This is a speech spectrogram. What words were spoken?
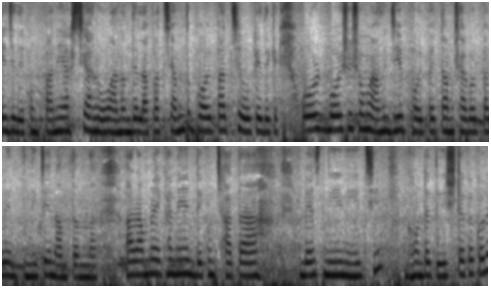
এই যে দেখুন, পানি আসছে আর ও আনন্দে লাফাচ্ছে। আমি তো ভয় পাচ্ছি ওকে দেখে। ওর বয়সের সময় আমি যে ভয় পেতাম সাগর পাড়ে, নিচে নামতাম না। আর আমরা এখানে দেখুন, ছাতা, ব্যাস নিয়ে নিয়েছি। ঘণ্টা তিরিশ টাকা করে।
